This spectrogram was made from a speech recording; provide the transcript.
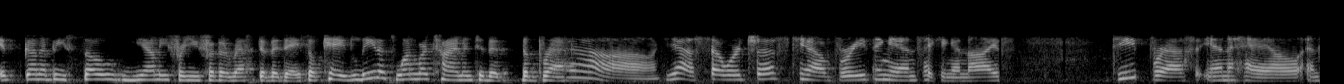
it's going to be so yummy for you for the rest of the day. So, Kay, lead us one more time into the, the breath. Yeah, yeah. So we're just, you know, breathing in, taking a nice deep breath, inhale, and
